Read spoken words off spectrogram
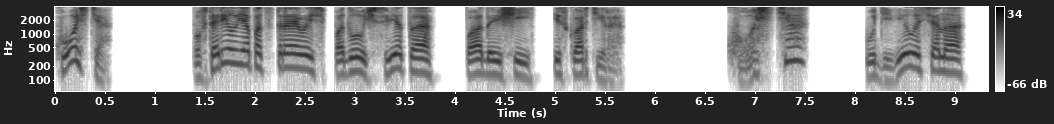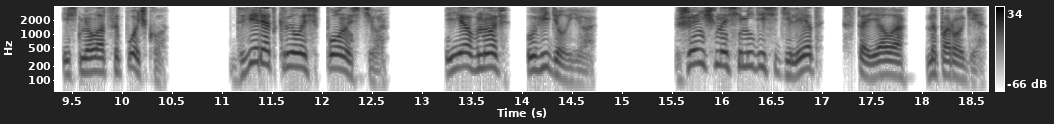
«Костя!» — повторил я, подстраиваясь под луч света, падающий из квартиры. «Костя?» — удивилась она и сняла цепочку. Дверь открылась полностью, и я вновь увидел ее. Женщина 70 лет стояла на пороге.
